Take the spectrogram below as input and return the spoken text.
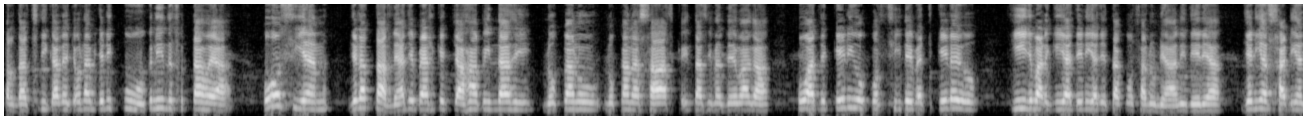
ਪ੍ਰਦਰਸ਼ਨੀ ਕਰਨੇ ਚਾਹੁੰਦਾ ਵੀ ਜਿਹੜੀ ਘੂਕ ਨੀਂਦ ਸੁੱਤਾ ਹੋਇਆ, ਉਹ ਸੀਐਮ ਜਿਹੜਾ ਧਰਨਿਆਂ 'ਚ ਬੈਠ ਕੇ ਚਾਹਾਂ ਪੀਂਦਾ ਸੀ, ਲੋਕਾਂ ਨੂੰ, ਲੋਕਾਂ ਦਾ ਸਾਥ ਕਹਿੰਦਾ ਸੀ, ਮੈਂ ਦੇਵਾਂਗਾ, ਉਹ ਅੱਜ ਕਿਹੜੀ ਉਹ ਕੁਰਸੀ ਦੇ ਵਿੱਚ ਕਿਹੜੇ ਉਹ ਚੀਜ਼ ਵੜ ਗਈ ਆ ਜਿਹੜੀ ਅਜੇ ਤੱਕ ਉਹ ਸਾਨੂੰ ਨਿਆਂ ਨਹੀਂ ਦੇ ਰਿਹਾ, ਜਿਹੜੀਆਂ ਸਾਡੀਆਂ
